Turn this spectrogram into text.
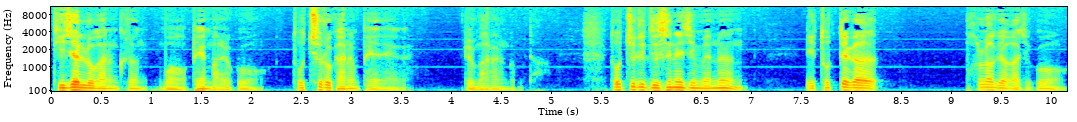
디젤로 가는 그런 뭐 배 말고 도추로 가는 배를 말하는 겁니다. 도줄이 느슨해지면은 이 돛대가 펄럭여 가지고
